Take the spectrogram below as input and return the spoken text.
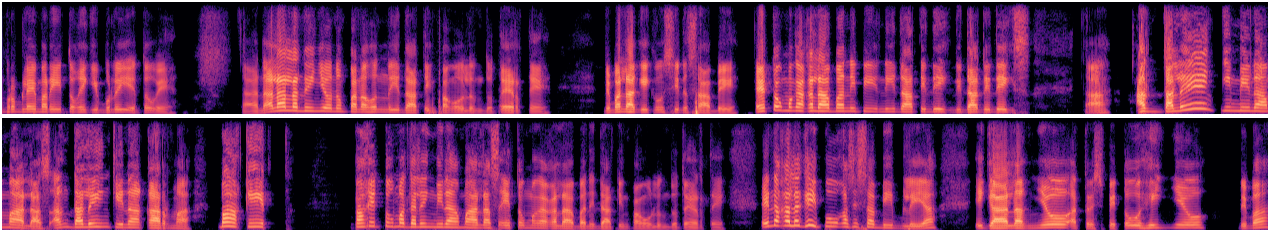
problema rito kay Kibuloy ito eh. Ah, naalala ninyo nung panahon ni dating Pangulong Duterte, 'di ba lagi kong sinasabi, etong mga kalaban ni ni Dati Dig, ni Daddy Diggs, ah, ang daling minamalas, ang daling kinakarma. Bakit? Bakit po madaling minamalas itong mga kalaban ni dating Pangulong Duterte? Eh nakalagay po kasi sa Biblia, igalang nyo at respetuhin nyo, 'di ba?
